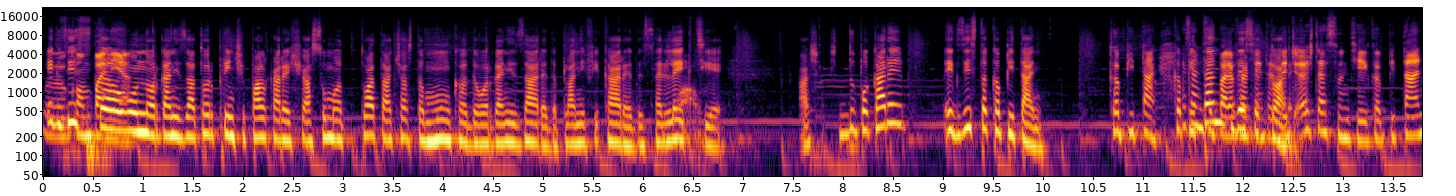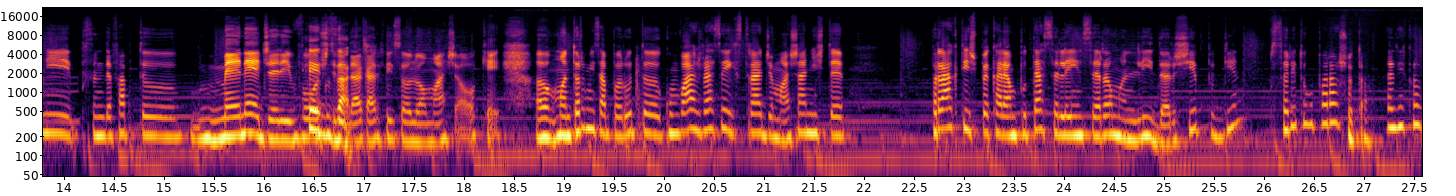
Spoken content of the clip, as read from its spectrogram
uh, Există compania. un organizator principal care își asumă toată această muncă de organizare, de planificare, de selecție. Wow. Așa. După care există capitani. Capitani. Capitani de sectoare. Deci ăștia sunt ei. Capitanii sunt, de fapt, uh, managerii voștri, exact. dacă ar fi să o luăm așa. Ok. Uh, mă întorc, mi s-a părut, cumva aș vrea să extragem așa niște uh, practici pe care am putea să le inserăm în leadership din săritul cu parașuta. Adică,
